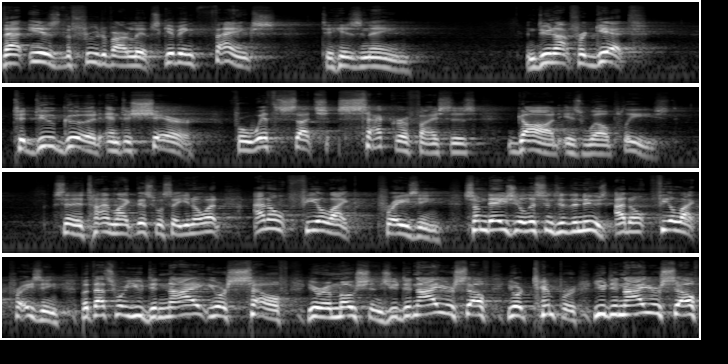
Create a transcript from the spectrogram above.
That is the fruit of our lips, giving thanks to his name. And do not forget to do good and to share, for with such sacrifices, God is well pleased. So, at a time like this, we'll say, you know what? I don't feel like praising. Some days you'll listen to the news. I don't feel like praising. But that's where you deny yourself your emotions. You deny yourself your temper. You deny yourself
